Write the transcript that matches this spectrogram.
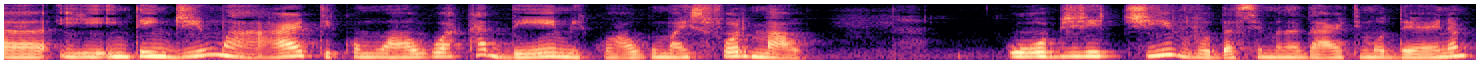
uh, e entendiam a arte como algo acadêmico, algo mais formal. O objetivo da Semana da Arte Moderna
